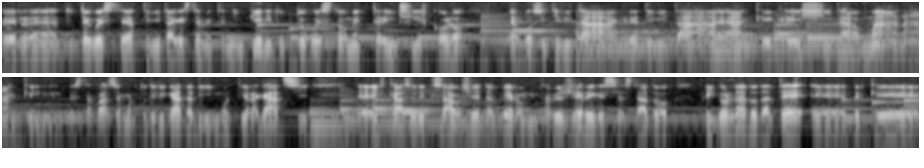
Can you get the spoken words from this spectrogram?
per eh, tutte queste attività che stai mettendo in piedi, tutto questo mettere in circolo eh, positività, creatività e anche crescita umana anche in questa fase molto delicata di molti ragazzi. Eh, il caso di Xauce davvero mi fa piacere che sia stato ricordato da te eh, perché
